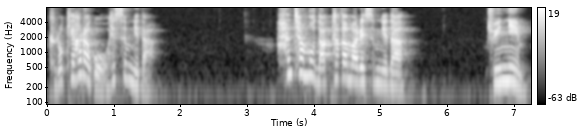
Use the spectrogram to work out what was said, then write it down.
그렇게 하라고 했습니다. 한참 후 낙타가 말했습니다. 주인님,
